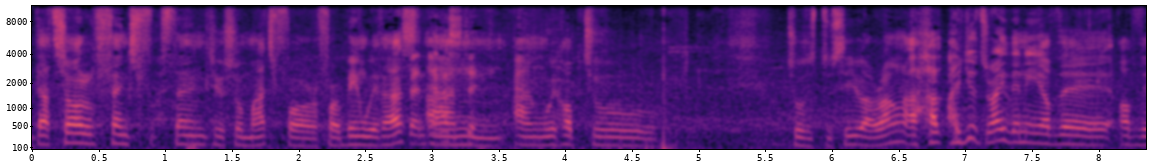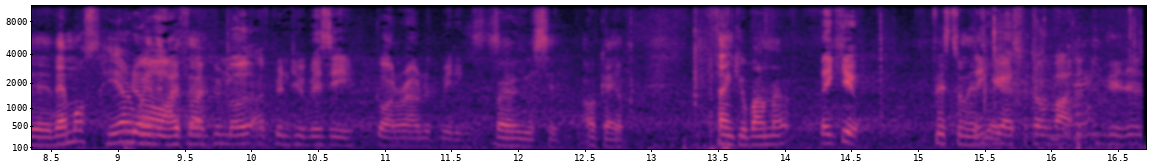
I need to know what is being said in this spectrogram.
that's all. Thanks. Thank you so much for, for being with us. Fantastic. And, and we hope to. To, to see you around. Uh, Have, have you tried any of the of the demos here? No, with, with I've, the- I've been mo- I've been too busy going around with meetings. Very busy. Okay. Thank you, Palmer. Thank you. Pleased to meet Thank you guys for coming by.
